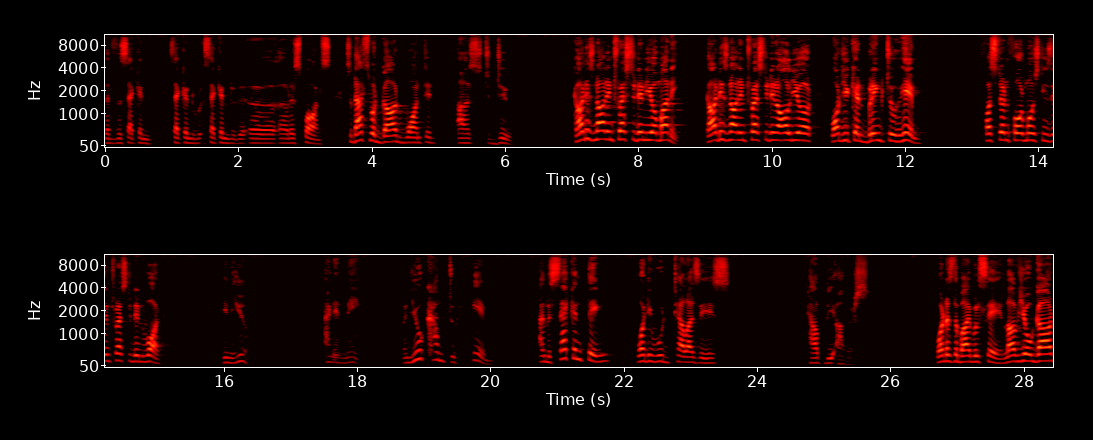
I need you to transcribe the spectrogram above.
That's the second, second, second uh, uh, response. So that's what God wanted us to do. God is not interested in your money. God is not interested in all your what you can bring to him. First and foremost, he's interested in what? In you and in me. When you come to him, and the second thing, what he would tell us is help the others. What does the Bible say? Love your God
